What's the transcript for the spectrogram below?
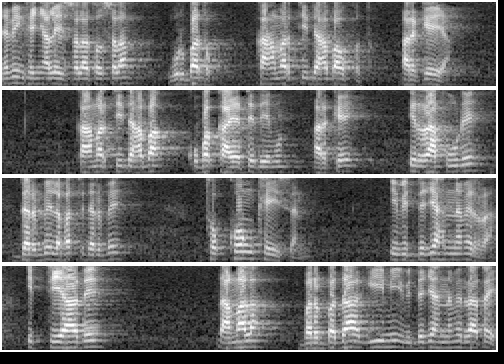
نبي كان عليه الصلاة والسلام غرباتك كهمرتي ذهبا وفتو أركيا. كهمرتي ذهبا قبك كايته ديمون أركي. الرافوده دربي لفت دربي تكون كيسن ibidda jahannamirraa itti yaadee dhamala barbadaa giimii ibidda jahannamirraa ta'e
